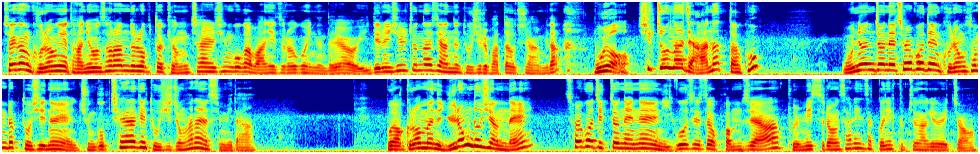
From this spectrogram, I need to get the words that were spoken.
최근 구룡에 다녀온 사람들로부터 경찰 신고가 많이 들어오고 있는데요. 이들은 실존하지 않는 도시를 봤다고 주장합니다. 뭐야? 실존하지 않았다고? 5년 전에 철거된 구룡 선벽 도시는 중국 최악의 도시 중 하나였습니다. 뭐야? 그러면 유령 도시였네? 철거 직전에는 이곳에서 범죄와 불미스러운 살인 사건이 급증하기도 했죠.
